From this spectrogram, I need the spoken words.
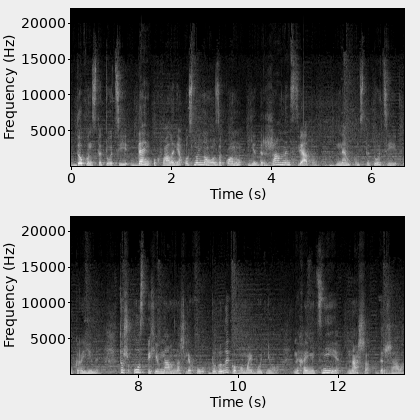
до Конституції, день ухвалення основного закону є державним святом Днем Конституції України. Тож успіхів нам на шляху до великого майбутнього. Нехай міцніє наша держава.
